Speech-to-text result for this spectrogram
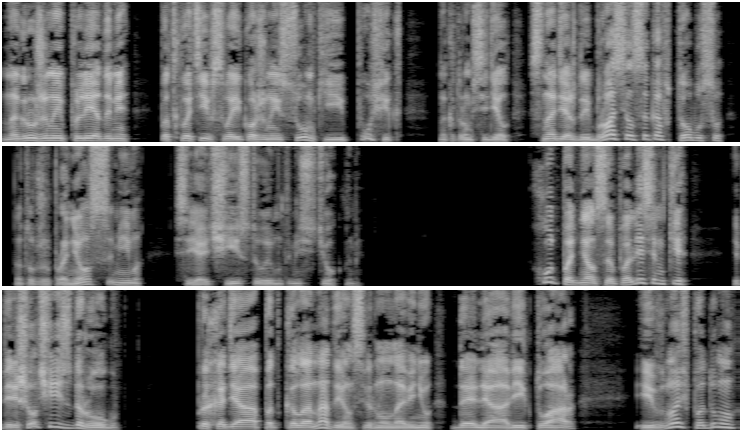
нагруженный пледами, подхватив свои кожаные сумки и пуфик, на котором сидел, с надеждой бросился к автобусу, но тут же пронесся мимо, сияя чисто вымытыми стеклами. Худ поднялся по лесенке и перешел через дорогу. Проходя под колоннадой, он свернул на авеню де ля Виктуар и вновь подумал,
